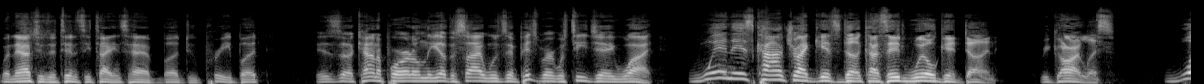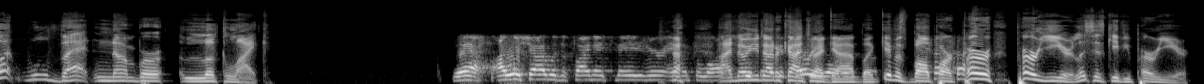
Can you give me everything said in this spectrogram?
Well, naturally, the Tennessee Titans have Bud Dupree, but his uh, counterpart on the other side was in Pittsburgh was T.J. Watt. When his contract gets done, because it will get done, regardless, what will that number look like? Yeah, I wish I was a finance major and went to law. I know you're not a contract guy, but give us ballpark per per year. Let's just give you per year.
